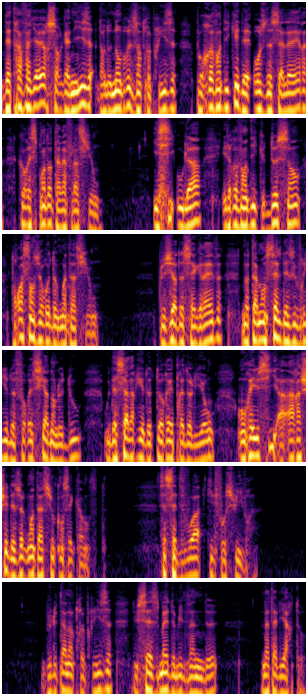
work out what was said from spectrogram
Des travailleurs s'organisent dans de nombreuses entreprises pour revendiquer des hausses de salaire correspondant à l'inflation. Ici ou là, ils revendiquent 200, 300 euros d'augmentation. Plusieurs de ces grèves, notamment celles des ouvriers de Forestia dans le Doubs ou des salariés de Toré près de Lyon, ont réussi à arracher des augmentations conséquentes. C'est cette voie qu'il faut suivre. Bulletin d'entreprise du 16 mai 2022, Nathalie Artaud.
